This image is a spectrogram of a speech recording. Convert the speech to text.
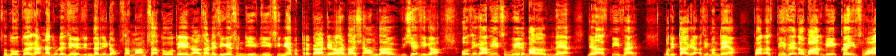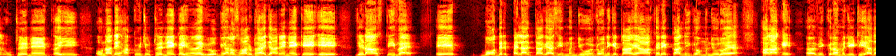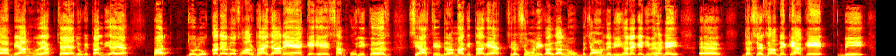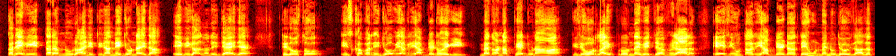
ਸੋ ਦੋਸਤੋ, ਇਹ ਸਾਡੇ ਨਾਲ ਜੁੜੇ ਸੀ ਰਜਿੰਦਰ ਜੀ, ਡਾਕਟਰ ਸਾਹਿਬ ਮਾਨਸਾ ਤੋਂ ਤੇ ਨਾਲ ਸਾਡੇ ਸੀਗੇ ਸੰਜੀਵ ਜੀ, ਸੀਨੀਅਰ ਪੱਤਰਕਾਰ, ਜਿਹੜਾ ਸਾਡਾ ਸ਼ਾਮ ਦਾ ਵਿਸ਼ੇ ਸੀਗਾ, ਉਹ ਸੀਗਾ ਵੀ ਸੁਖਵੀਰ ਬਾਦਲ ਦੇ ਜਿਹੜਾ ਅਸਤੀਫਾ ਹੈ, ਉਹ ਦਿੱਤਾ ਗਿਆ। ਅਸੀਂ ਮੰਨਦੇ ਹਾਂ, ਪਰ ਅਸਤੀਫੇ ਤੋਂ ਬਾਅਦ ਵੀ ਕਈ ਸਵਾਲ ਉੱਠ ਰਹੇ ਨੇ, ਕਈ ਉਹਨਾਂ ਦੇ ਹੱਕ ਵਿੱਚ ਉੱਠ ਰਹੇ ਨੇ, ਕਈ ਉਹਨਾਂ ਦੇ ਵਿਰੋਧੀਆਂ ਨੂੰ ਸਵਾਲ ਉਠਾਏ ਜਾ ਰਹੇ ਨੇ ਕਿ ਇਹ ਜਿਹੜਾ ਅਸਤੀਫਾ ਹੈ, ਇਹ ਬਹੁਤ ਦੇਰ ਪਹਿਲਾਂ ਦਿੱਤਾ ਗਿਆ ਸੀ, ਮਨਜ਼ੂਰ ਕਿਉਂ ਨਹੀਂ ਕੀਤਾ ਗਿਆ, ਆਖਰ ਇਹ ਕੱਲ੍ਹ ਹੀ ਕਿਉਂ ਮਨਜ਼ੂਰ ਹੋਇਆ ਹਾਲਾਂਕਿ ਵਿਕਰਮ ਮਜੀਠੀਆ ਦਾ ਬਿਆਨ ਉਹਨਾਂ ਦੇ ਹੱਕ ਚ ਆਇਆ, ਜੋ ਕਿ ਕੱਲ੍ਹ ਹੀ ਆਇਆ ਪਰ ਜੋ ਲੋਕਾਂ ਦੇ ਵੱਲੋਂ ਸਵਾਲ ਉਠਾਏ ਜਾ ਰਹੇ ਹੈ ਕਿ ਇਹ ਸਭ ਕੁਝ ਇੱਕ ਸਿਆਸੀ ਡਰਾਮਾ ਕੀਤਾ ਗਿਆ ਸਿਰਫ ਸ਼੍ਰੋਮਣੀ ਅਕਾਲੀ ਦਲ ਨੂੰ ਬਚਾਉਣ ਦੇ ਲਈ। ਹਾਲਾਂਕਿ ਜਿਵੇਂ ਸਾਡੇ ਦਰਸ਼ਕ ਸਾਹਿਬ ਨੇ ਕਿਹਾ ਕਿ ਵੀ ਕਦੇ ਵੀ ਧਰਮ ਨੂੰ ਰਾਜਨੀਤੀ ਨਾਲ ਨਹੀਂ ਜੋੜਨਾ ਚਾਹੀਦਾ, ਇਹ ਵੀ ਗੱਲ ਉਹਨਾਂ ਦੀ ਜਾਇਜ਼ ਹੈ। ਤੇ ਦੋਸਤੋ, ਇਸ ਖਬਰ ਦੀ ਜੋ ਵੀ ਅਗਲੀ ਅਪਡੇਟ ਹੋਏਗੀ, ਮੈਂ ਤੁਹਾਡੇ ਨਾਲ ਫਿਰ ਜੁੜਾਂਗਾ ਕਿਸੇ ਹੋਰ ਲਾਈਵ ਪ੍ਰੋਗਰਾਮ ਦੇ ਵਿੱਚ। ਫਿਲਹਾਲ, ਇਹ ਸੀ ਹੁਣ ਤੱਕ ਦੀ ਅਪਡੇਟ ਤੇ ਹੁਣ ਮੈਨੂੰ ਦਿਓ ਇਜਾਜ਼ਤ।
